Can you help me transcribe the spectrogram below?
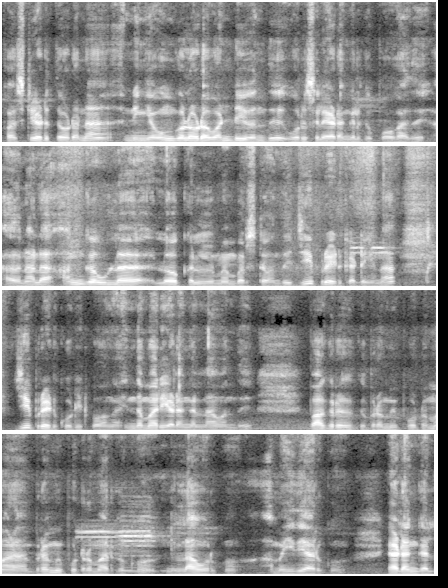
ஃபஸ்ட்டு எடுத்த உடனே நீங்கள் உங்களோட வண்டி வந்து ஒரு சில இடங்களுக்கு போகாது. அதனால் அங்கே உள்ள லோக்கல் மெம்பர்ஸ்கிட்ட வந்து ஜீப் ரைடு கேட்டிங்கன்னா ஜீப் ரைடு கூட்டிகிட்டு போவாங்க. இந்த மாதிரி இடங்கள்லாம் வந்து பார்க்குறதுக்கு பிரமி போட்டமா பிரமி போட்டுற மாதிரி இருக்கும். நல்லாவும் இருக்கும். அமைதியாக இருக்கும். இடங்கள்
